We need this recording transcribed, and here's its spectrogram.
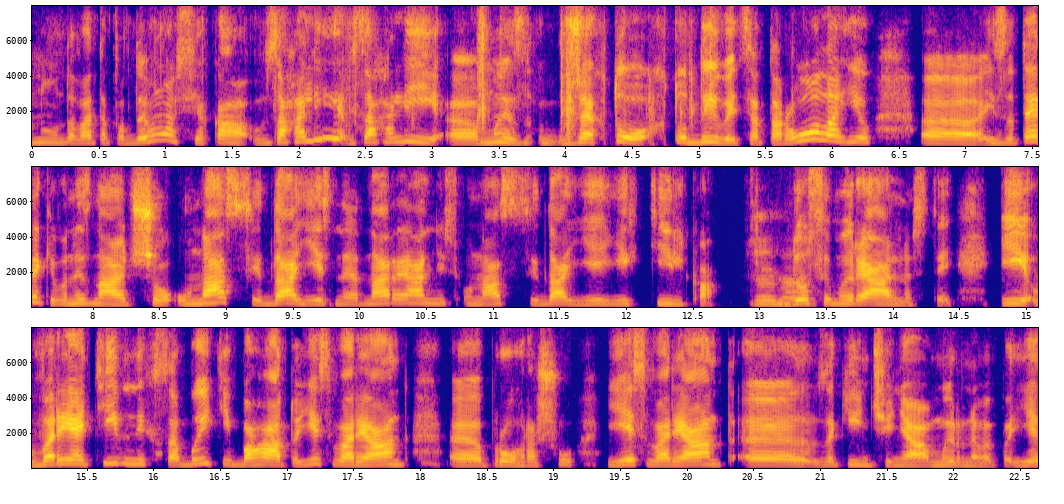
Ну, давайте подивимось, яка взагалі, взагалі, е, ми вже хто, хто дивиться тарологів, е, ізотериків, вони знають, що у нас завжди є не одна реальність, у нас завжди є їх кілька. До семи реальностей. І варіативних событий багато. Є варіант е, програшу, є варіант е, закінчення мирними, є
